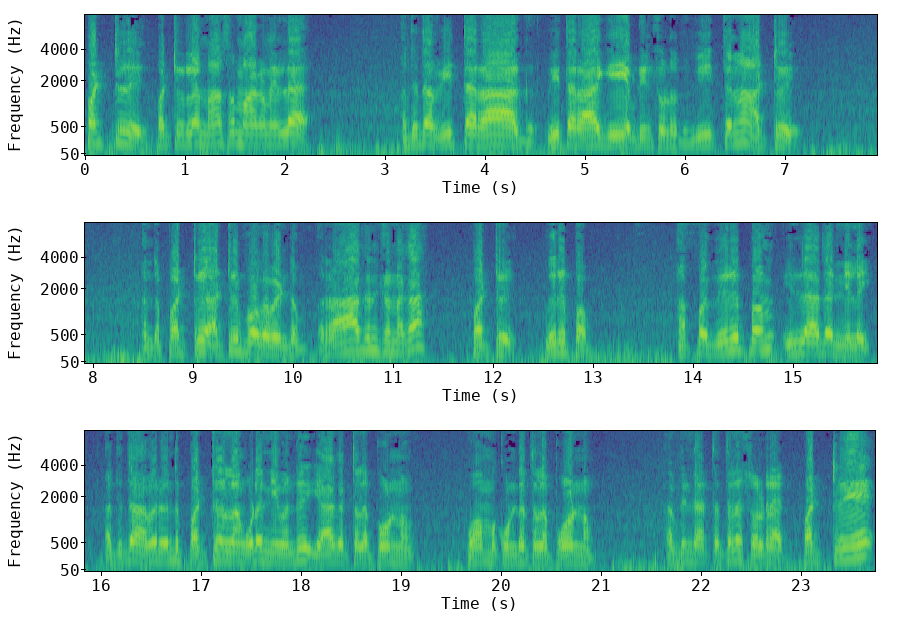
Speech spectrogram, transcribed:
பற்று. பற்றுல நாசமாகணும் இல்ல அதுதான் வீத்தராக். வீத்தராகி அப்படின்னு சொல்றது. வீத்தனா அற்று. அந்த பற்று அற்று போக வேண்டும். ராகுன்னு சொன்னாக்கா பற்று. விருப்பம். அப்ப விருப்பம் இல்லாத நிலை. அதுதான் அவர் வந்து பற்றெல்லாம் கூட நீ வந்து யாகத்துல போடணும். ஓம குண்டத்துல போடணும். அப்படின்ற அர்த்தத்தில் சொல்றார். பற்று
